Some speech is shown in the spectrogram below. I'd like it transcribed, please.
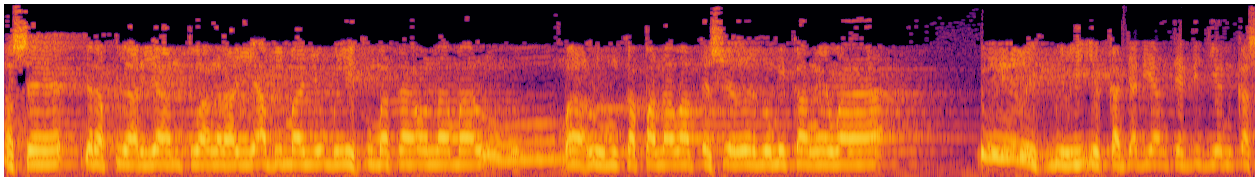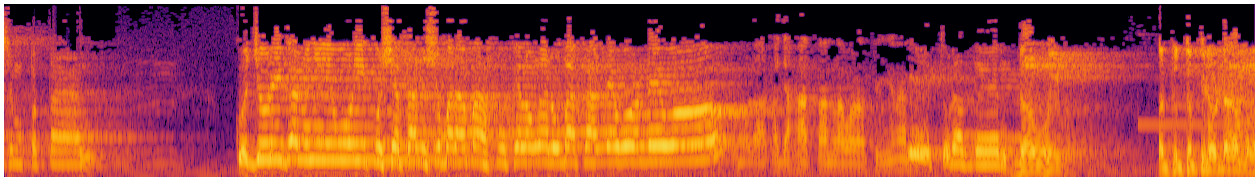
Kasep kira pilarian tuang rai Abimanyu beli kumaka ona malum malum kapanawate seueur nu mikangewa. pilih-bilih kejadian teh dijian kesempatan kujurigan nyiliwuri ku setan sumara mahku kelongan ubakan newo newo mula kejahatan lawan artinya itu raden. Dawuh atuh tepi no dama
